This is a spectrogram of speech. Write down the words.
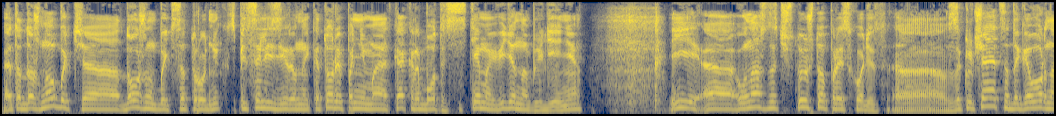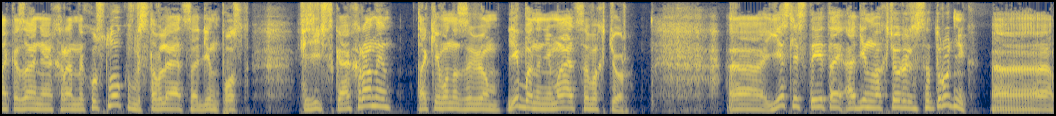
Это должно быть, э, должен быть сотрудник специализированный, который понимает, как работать с системой видеонаблюдения. И э, у нас зачастую что происходит? Э, заключается договор на оказание охранных услуг, выставляется один пост физической охраны, так его назовем, либо нанимается вахтер. Если стоит один вахтер или сотрудник, то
